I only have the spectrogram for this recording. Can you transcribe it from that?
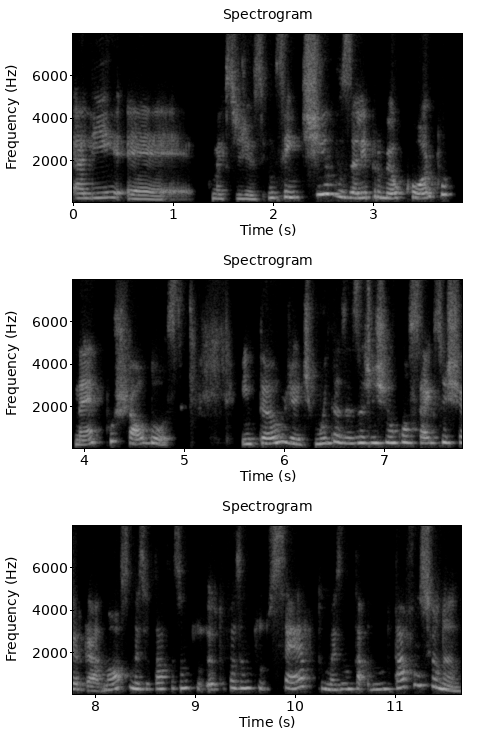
ali, é, como é que se diz, incentivos ali para o meu corpo, né, puxar o doce. Então, gente, muitas vezes a gente não consegue se enxergar. Nossa, mas eu estava fazendo, eu estou fazendo tudo certo, mas não está não tá funcionando.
